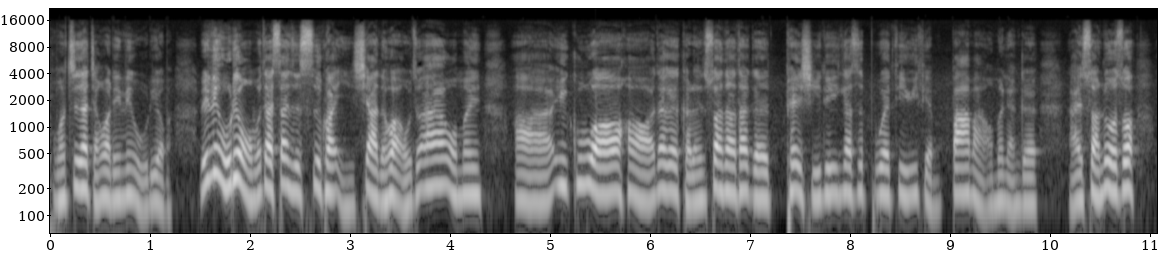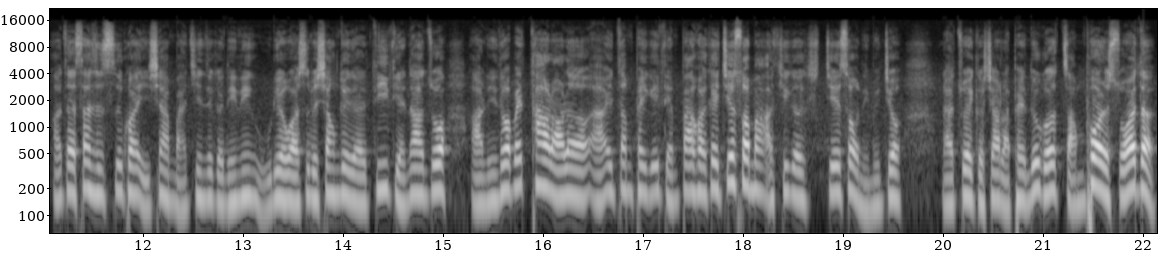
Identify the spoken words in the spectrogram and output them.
我们之前讲过零零五六吧，零零五六我们在三十四块以下的话，我说啊，我们啊预估哦哈，那个可能算到那个配息率应该是不会低于一点八嘛。我们两个来算，如果说啊在三十四块以下买进这个零零五六啊，是不是相对的低一点？那说啊，你都被套牢了啊，一张配个一点八块可以接受吗？啊，这个接受，你们就来做一个小打配。如果涨破了所谓的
